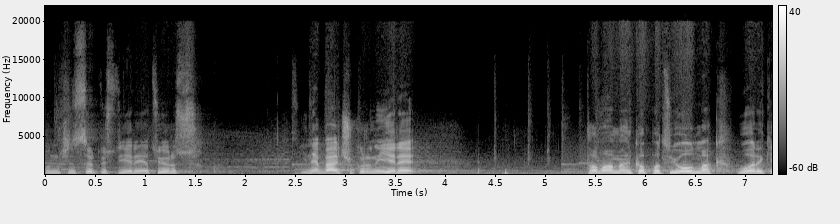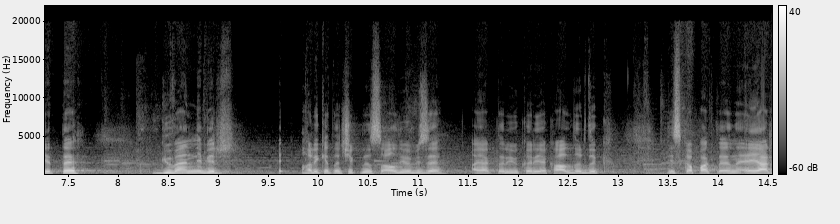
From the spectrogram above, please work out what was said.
Bunun için sırt üstü yere yatıyoruz. Yine bel çukurunu yere tamamen kapatıyor olmak bu harekette güvenli bir hareket açıklığı sağlıyor bize. Ayakları yukarıya kaldırdık. Diz kapaklarını eğer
